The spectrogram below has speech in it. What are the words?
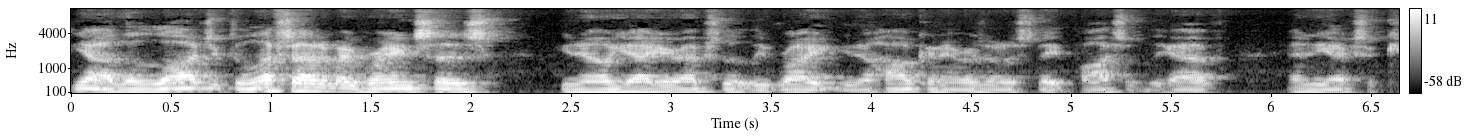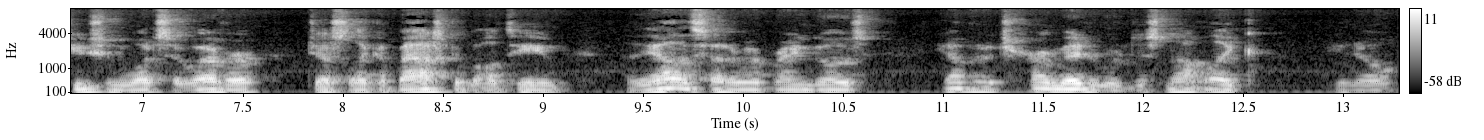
yeah, the logic, the left side of my brain says, you know, yeah, you're absolutely right. You know, how can Arizona State possibly have any execution whatsoever, just like a basketball team? And the other side of my brain goes, yeah, but it's Herm Edwards. It's not like you know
